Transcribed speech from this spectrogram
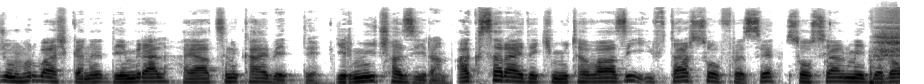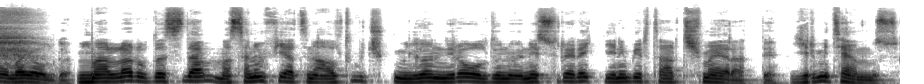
Cumhurbaşkanı Demirel hayatını kaybetti. 23 Haziran Aksaray'daki mütevazi iftar sofrası sosyal medyada olay oldu. Mimarlar Odası da masanın fiyatını 6,5 milyon lira olduğunu öne sürerek yeni bir tartışma yarattı. 20 Temmuz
